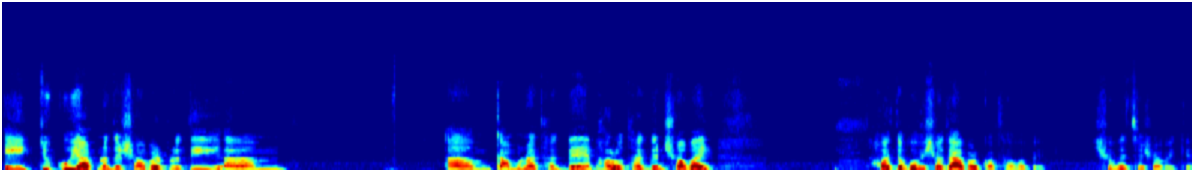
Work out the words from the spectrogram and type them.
এইটুকুই আপনাদের সবার প্রতি কামনা থাকবে। ভালো থাকবেন সবাই। হয়তো ভবিষ্যতে আবার কথা হবে। শুভেচ্ছা সবাইকে।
